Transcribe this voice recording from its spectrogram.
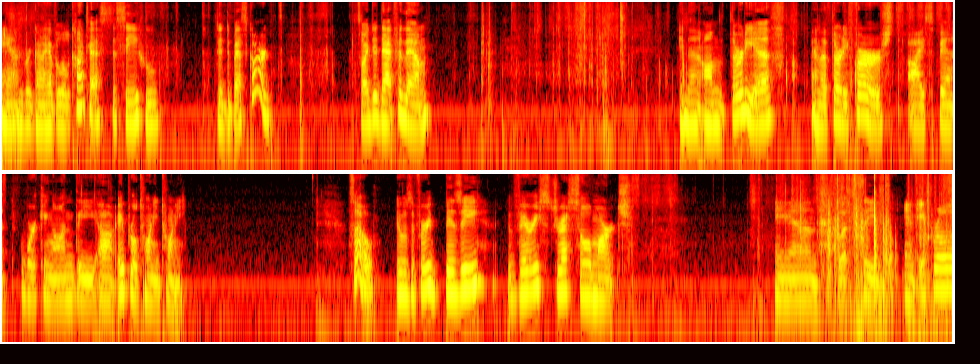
and we're to have a little contest to see who did the best card. So I did that for them. And then on the 30th and the 31st, I spent working on the uh, April 2020. So it was a very busy, very stressful March. And let's see, in April,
